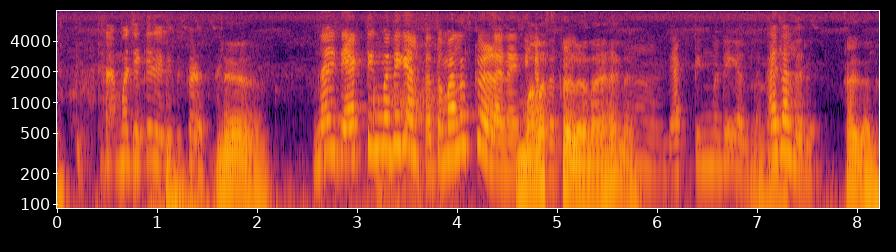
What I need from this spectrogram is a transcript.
त्याला मजा केलेली बी कळत नाही, नाही. ते ऍक्टिंगमध्ये गेलता. तुम्हालाच कळलं नाही ते मलाच कसं कळलं नाही है ऍक्टिंगमध्ये गेलता. काय झालं रे? काय झालं?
